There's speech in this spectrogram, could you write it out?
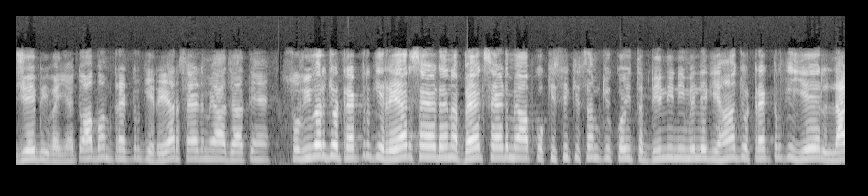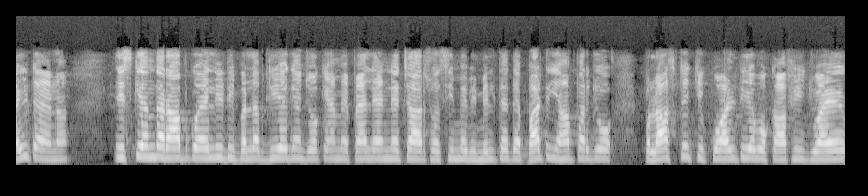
ये भी वही है। तो अब हम ट्रैक्टर की रेयर साइड में आ जाते हैं। सो वीवर जो ट्रैक्टर की रेयर साइड है ना बैक साइड में आपको किसी किस्म की कोई तब्दीली नहीं मिलेगी। यहाँ जो ट्रैक्टर की ये लाइट है ना, इसके अंदर आपको एलईडी बल्ब दिए गए जो कि हमें पहले एन चार सौ अस्सी में भी मिलते थे। बट यहाँ पर जो प्लास्टिक की क्वालिटी है, वो काफ़ी जो है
